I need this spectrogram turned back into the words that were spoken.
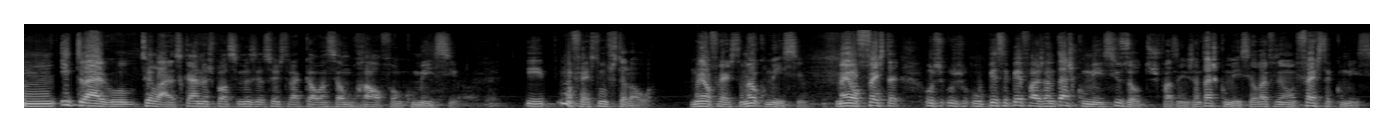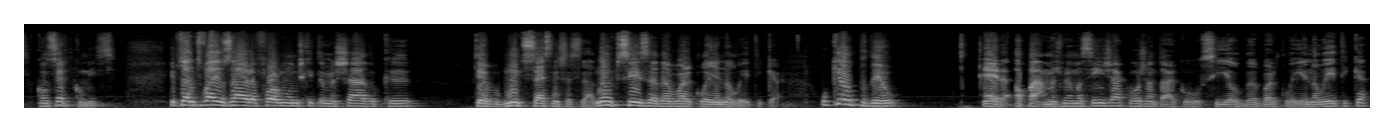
um, e trago, sei lá, se cá nas próximas eleições trago cá o Anselmo Ralph um comício. E uma festa, um festarola. Maior festa, maior comício. Maior festa. Os- os- o PCP faz jantares comício, os outros fazem jantares comício. Ele vai fazer uma festa comício, concerto comício. E portanto vai usar a fórmula Mesquita Machado que teve muito sucesso nesta cidade. Não precisa da Berkeley Analytica. O que ele pediu era, opá, mas mesmo assim, já que vou jantar com o CEO da Berkeley Analytica,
